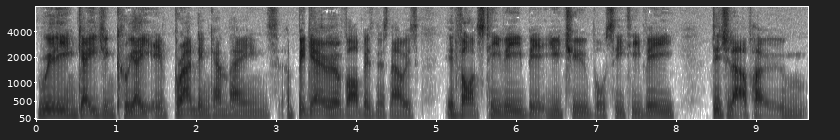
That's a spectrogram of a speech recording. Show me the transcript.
really engaging creative branding campaigns. A big area of our business now is advanced TV, be it YouTube or CTV digital out of home.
